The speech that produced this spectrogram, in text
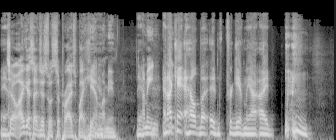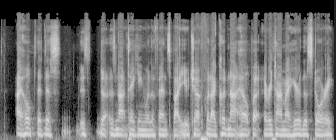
Yeah. So I guess I just was surprised by him. I mean, Yeah. I mean, and I can't help but and forgive me. I I, I hope that this is is not taking with offense by you, Chuck. But I could not help but every time I hear this story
